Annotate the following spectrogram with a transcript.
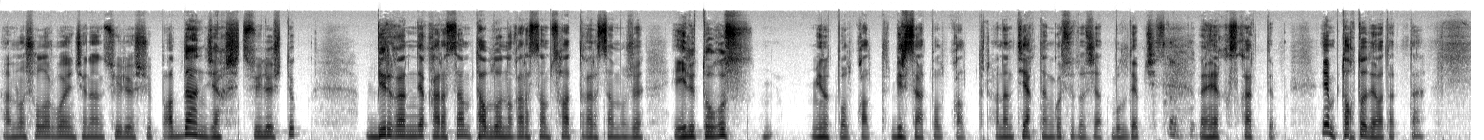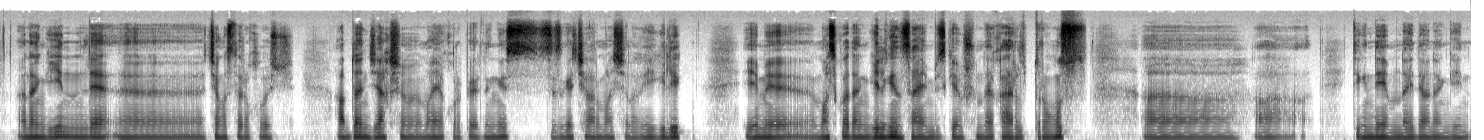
Анан ошолор боюнча анан сүйлөшүп абдан жакшы сүйлөштүк. Бир кандай карасам таблону карасам саатты карасам уже элүү тогуз минут болуп калыптыр бир саат болуп калыптыр анан тияктан көрсөтүп атышат бул депчи э, кыскарт деп эми токто деп атат да. Анан кийин эле э, чыңгыз төрекович абдан жакшы маек куруп бердиңиз сизге чыгармачылык ийгилик эми э, москвадан келген сайын бизге ушундай кайрылып туруңуз тигиндей мындай деп анан кийин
